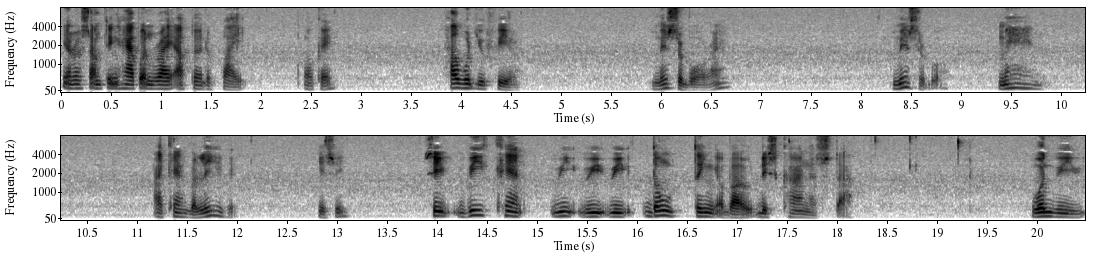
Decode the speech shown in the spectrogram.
you know something happened right after the fight? Okay, how would you feel? Miserable, right? Miserable, man. I can't believe it. You see, see, we can't. We, we, we don't think about this kind of stuff. When we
